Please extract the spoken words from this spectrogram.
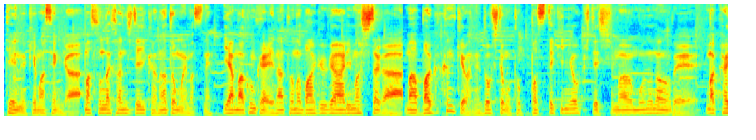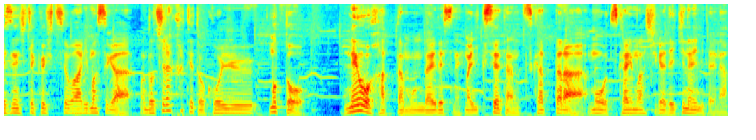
手抜けませんが、まあ、そんな感じでいいかなと思いますね。いや、まあ今回エナタのバグがありましたが、まあバグ関係はね、どうしても突発的に起きてしまうものなので、まあ改善していく必要はありますが、どちらかというとこういうもっと根を張った問題ですね。まあ、育成炭使ったらもう使い回しができないみたいな。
